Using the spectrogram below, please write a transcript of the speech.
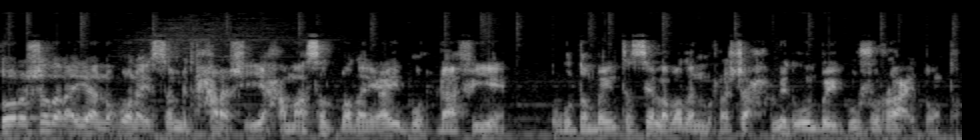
doorashadan ayaa noqonaysa mid xarash iyo xamaasad badani ay buux dhaafiyeen. Ugu dambaynta se labadan murashax mid uunbay guushu raaci doontaa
